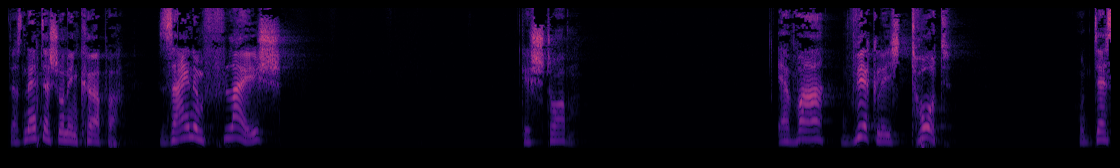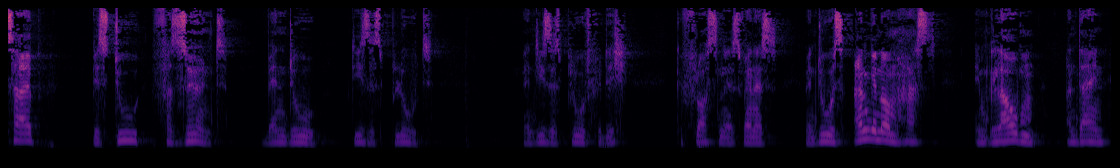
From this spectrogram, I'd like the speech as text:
das nennt er schon den Körper, seinem Fleisch gestorben. Er war wirklich tot. Und deshalb bist du versöhnt, wenn du dieses Blut, wenn dieses Blut für dich geflossen ist, wenn es, wenn du es angenommen hast im Glauben an dein,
